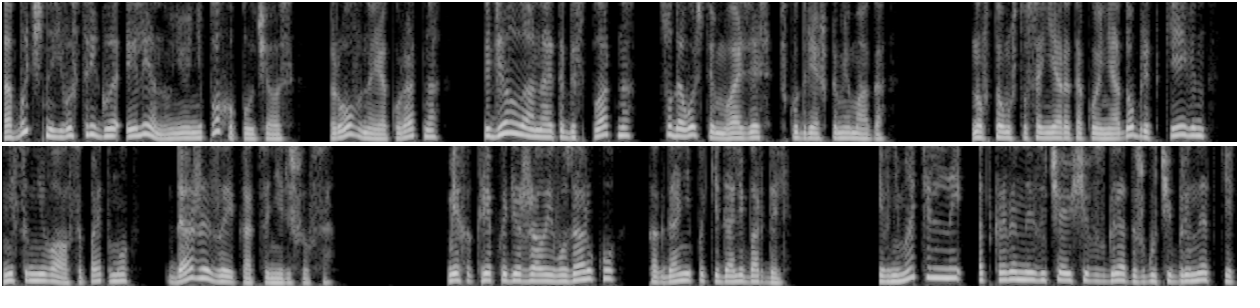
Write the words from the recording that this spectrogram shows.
Обычно его стригла Элен, у нее неплохо получалось, ровно и аккуратно, и делала она это бесплатно, с удовольствием возясь с кудряшками мага. Но в том, что Саньяра такое не одобрит, Кевин не сомневался, поэтому даже заикаться не решился. Меха крепко держала его за руку, когда они покидали бордель. И внимательный, откровенно изучающий взгляд жгучей брюнетки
